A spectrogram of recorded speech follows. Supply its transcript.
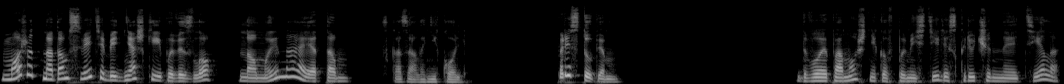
«Может, на том свете бедняжке и повезло, но мы на этом», — сказала Николь. «Приступим». Двое помощников поместили скрюченное тело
